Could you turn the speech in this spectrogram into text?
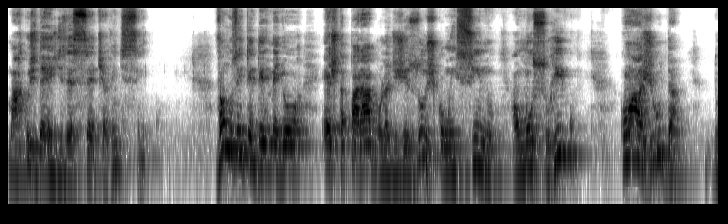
Marcos 10, 17 a 25. Vamos entender melhor esta parábola de Jesus com o ensino ao moço rico com a ajuda do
